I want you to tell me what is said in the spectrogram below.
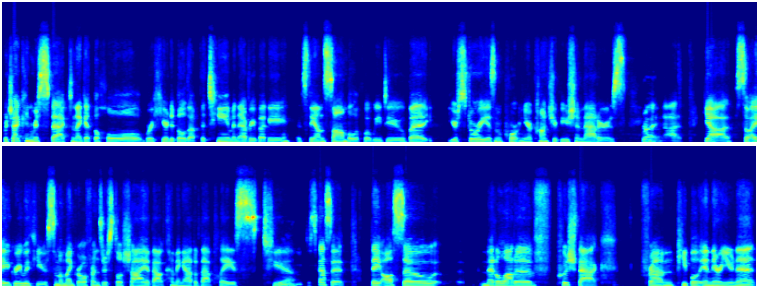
which I can respect, and I get the whole we're here to build up the team and everybody. It's the ensemble of what we do, but your story is important. Your contribution matters. Right. That. Yeah. So I agree with you. Some of my girlfriends are still shy about coming out of that place to yeah. discuss it. They also met a lot of pushback from people in their unit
